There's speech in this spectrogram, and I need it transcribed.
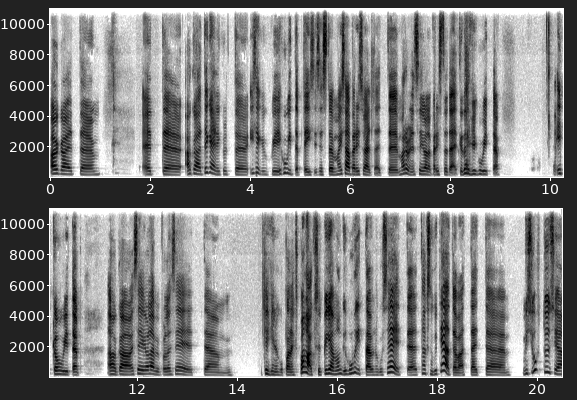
aga et äh, et äh, aga tegelikult isegi kui huvitab teisi, sest ma ei saa päris öelda, et ma arvan, et see ei ole päris tõde, et kedagi ei huvita. ikka huvitab, aga see ei ole võib-olla see, et ähm, keegi nagu paneks pahaks, et pigem ongi huvitav nagu see, et tahaks nagu teada vaata, et äh, mis juhtus ja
